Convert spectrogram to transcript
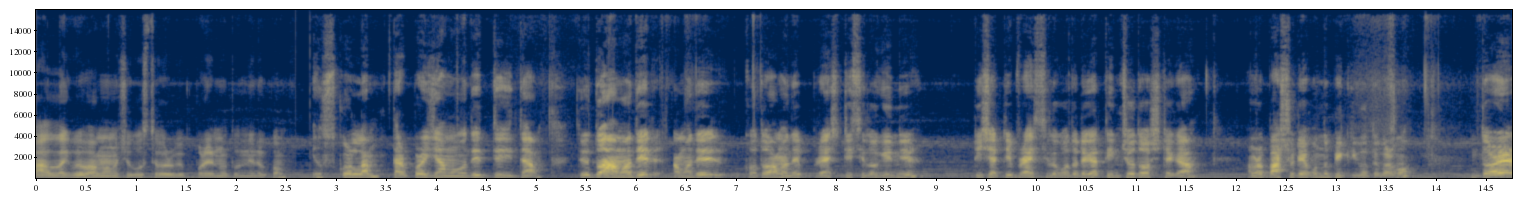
ভালো লাগবে বা মানুষে বুঝতে পারবে, পরে নতুন এরকম ইউজ করলাম। তারপরে যে আমাদের যে দাম, যেহেতু আমাদের আমাদের কত, আমাদের প্রাইসটি ছিল গেঞ্জির টি শার্টটি প্রাইস ছিল কত টাকা? তিনশো দশ টাকা। আমরা পাঁচশো টাকা পর্যন্ত বিক্রি করতে পারব। ধরেন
